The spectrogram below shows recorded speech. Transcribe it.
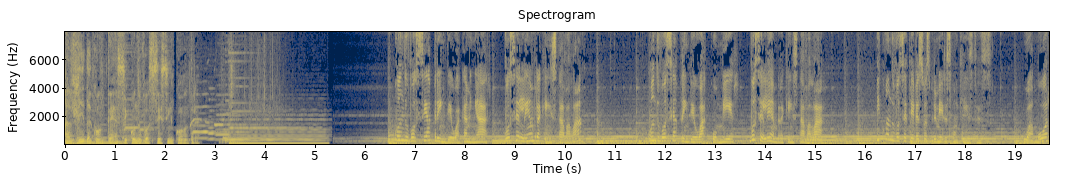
A vida acontece quando você se encontra. Quando você aprendeu a caminhar, você lembra quem estava lá? Quando você aprendeu a comer, você lembra quem estava lá? E quando você teve as suas primeiras conquistas? O amor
